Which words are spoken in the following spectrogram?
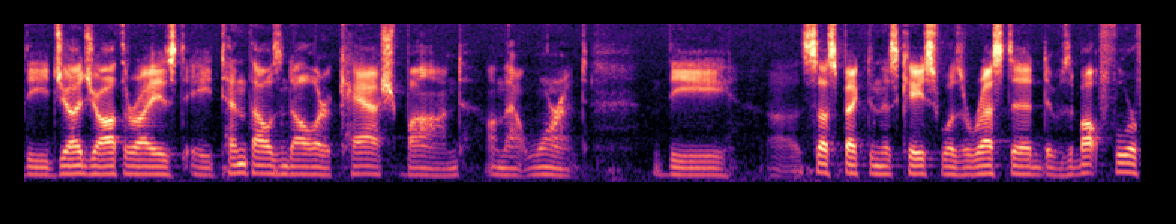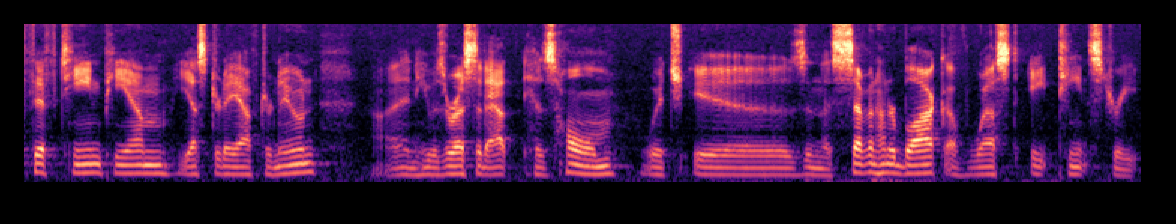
The judge authorized a ten thousand dollar cash bond on that warrant. The uh, suspect in this case was arrested. It was about four fifteen p.m. yesterday afternoon, uh, and he was arrested at his home, which is in the seven hundred block of West Eighteenth Street.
